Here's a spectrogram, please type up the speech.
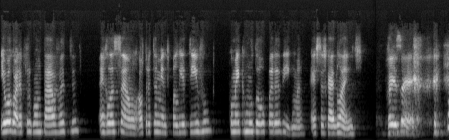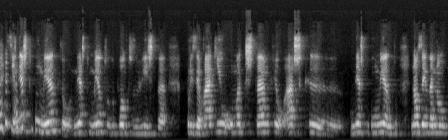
Eu agora perguntava-te, em relação ao tratamento paliativo, como é que mudou o paradigma, estas guidelines? Pois é. Assim, neste momento, neste momento, do ponto de vista, por exemplo, há aqui uma questão que eu acho que neste momento nós ainda não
